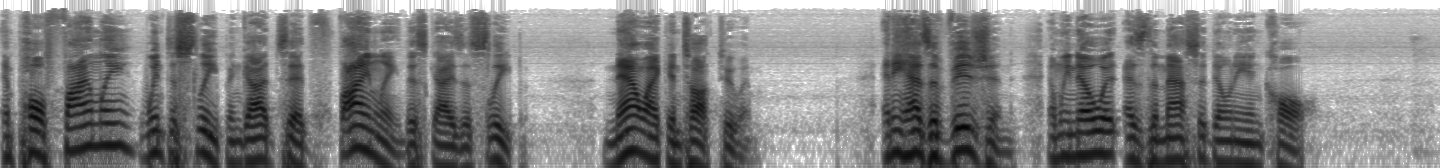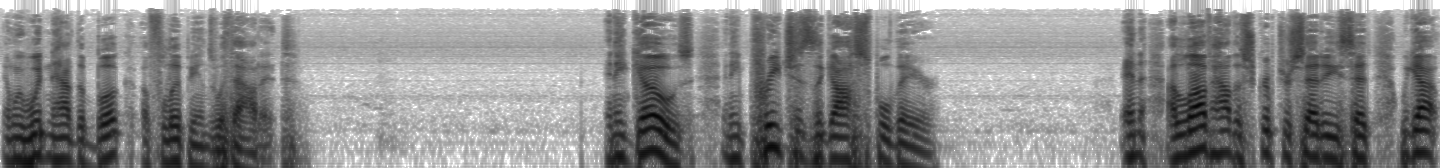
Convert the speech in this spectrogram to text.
And Paul finally went to sleep, and God said, Finally, this guy's asleep. Now I can talk to him. And he has a vision, and we know it as the Macedonian call. And we wouldn't have the book of Philippians without it. And he goes and he preaches the gospel there. And I love how the scripture said it. He said, We got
